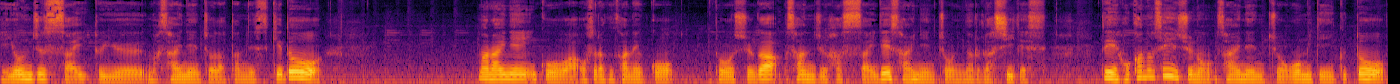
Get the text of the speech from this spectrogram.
40歳という、まあ、最年長だったんですけど、まあ、来年以降はおそらく金子投手が38歳で最年長になるらしいです。で他の選手の最年長を見ていくと、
